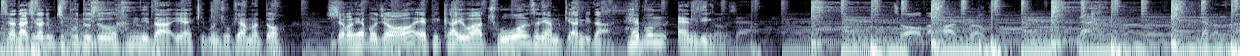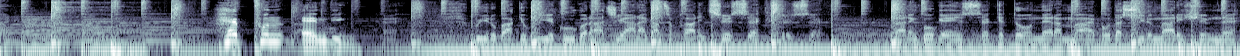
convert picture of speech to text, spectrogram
자, 날씨가 좀 찌뿌두두합니다. 예, 기분 좋게 한번 또 시작을 해보죠. 에픽하이와 조원선이 함께합니다. 헤븐 엔딩. 해픈 엔딩. 위로밖에 위에 구걸하지 않아 감성파린 칠색 난 행복에 인색해도 내란 말보다 싫은 말이 힘내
